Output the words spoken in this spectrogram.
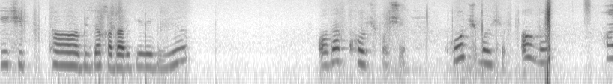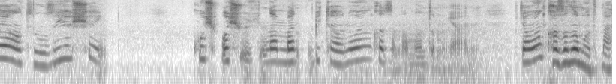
Geçip ta bize kadar gelebiliyor. O da koçbaşı. Koçbaşı alın hayatınızı yaşayın. Koçbaşı yüzünden ben bir tane oyun kazanamadım yani. Bir tane oyun kazanamadım ha.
